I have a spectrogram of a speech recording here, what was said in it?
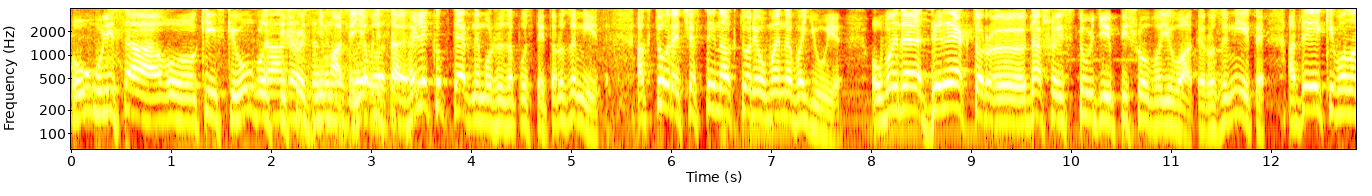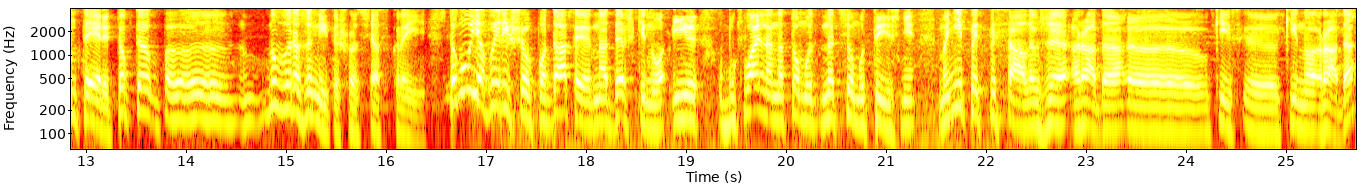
у, у ліса о, Київської області да, щось знімати. Я в ліса так. гелікоптер не можу запустити, розумієте? Актори, частина акторів у мене воює. У мене директор е, нашої студії пішов воювати, розумієте? А деякі волонтери. Тобто, е, ну ви розумієте, що зараз в країні. Тому я вирішив подати на Держкіно. І буквально на тому на цьому тижні мені підписали вже рада е, Київська е, кінорада,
